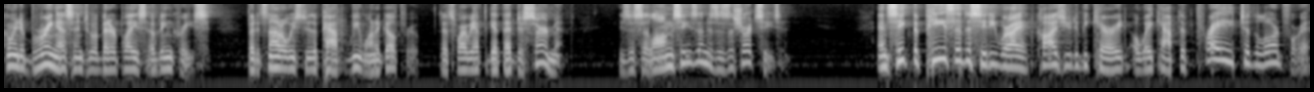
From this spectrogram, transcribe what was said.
going to bring us into a better place of increase, but it's not always through the path we want to go through. That's why we have to get that discernment. Is this a long season? Is this a short season? And seek the peace of the city where I cause you to be carried away captive. Pray to the Lord for it,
